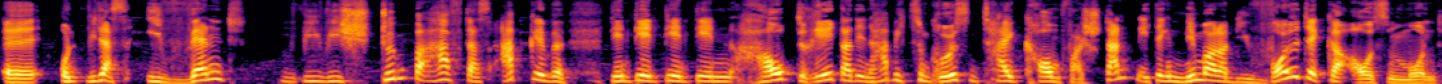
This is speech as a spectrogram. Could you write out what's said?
äh, und wie das Event wie, wie stümperhaft das abge... Den, den, den, den Hauptredner, den habe ich zum größten Teil kaum verstanden. Ich denke, nimm mal die Wolldecke aus dem Mund.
